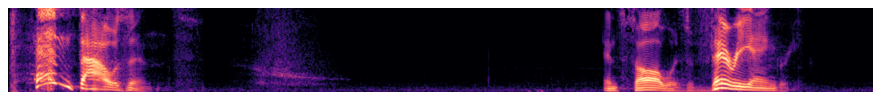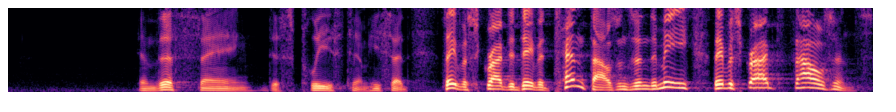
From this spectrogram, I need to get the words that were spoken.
ten thousands. And Saul was very angry. And this saying displeased him. He said, They've ascribed to David ten thousands, and to me they've ascribed thousands.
